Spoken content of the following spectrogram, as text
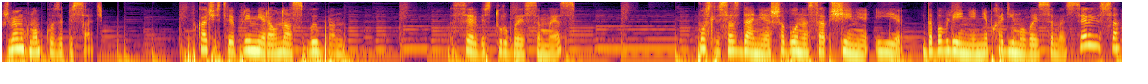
жмем кнопку «Записать». В качестве примера у нас выбран сервис Turbo SMS. После создания шаблона сообщения и добавления необходимого SMS-сервиса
